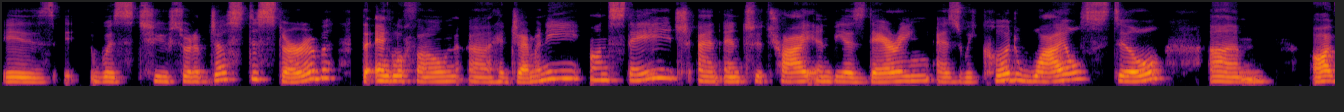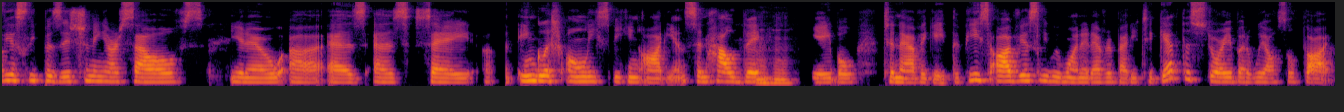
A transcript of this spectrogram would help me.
is was to sort of just disturb the anglophone uh, hegemony on stage and and to try and be as daring as we could while still um, obviously positioning ourselves you know uh, as as say english only speaking audience and how they mm-hmm. be able to navigate the piece obviously we wanted everybody to get the story but we also thought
